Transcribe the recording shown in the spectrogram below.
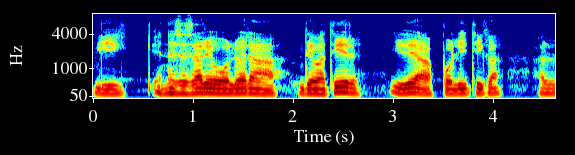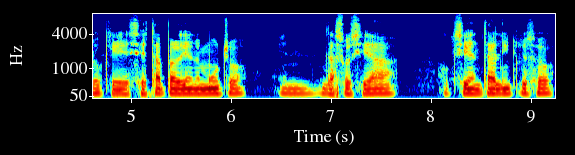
Y es necesario volver a debatir ideas políticas algo que se está perdiendo mucho en la sociedad occidental incluso.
